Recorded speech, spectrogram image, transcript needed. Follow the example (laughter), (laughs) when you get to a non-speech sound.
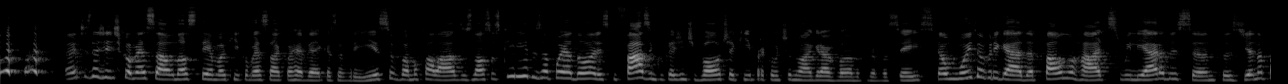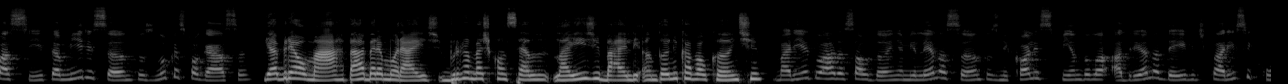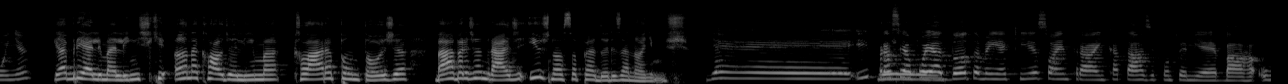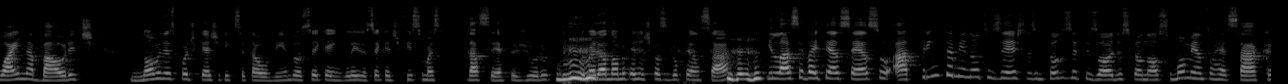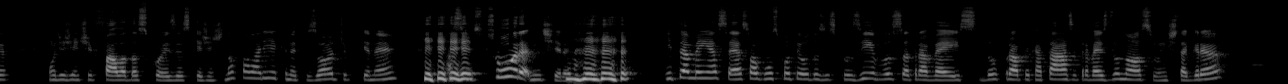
Antes da gente começar o nosso tema aqui, conversar com a Rebeca sobre isso, vamos falar dos nossos queridos apoiadores que fazem com que a gente volte aqui para continuar gravando para vocês. Então, muito obrigada, Paulo Hatz, Williara dos Santos, Diana Passita, Miri Santos, Lucas Fogaça, Gabriel Mar, Bárbara Moraes, Bruna Vasconcelos, Laís de Baile, Antônio Cavalcante, Maria Eduarda Saldanha, Milena Santos, Nicole Espíndola, Adriana David, Clarice Cunha, Gabriele Malinsky, Ana Cláudia Lima, Clara Pantoja, Bárbara de Andrade e os nossos apoiadores anônimos. Yeah! E para ser apoiador também aqui é só entrar em catarse.me barra wineaboutit. O nome desse podcast aqui que você está ouvindo, eu sei que é inglês, eu sei que é difícil, mas dá certo, eu juro. É o melhor nome que a gente conseguiu pensar. (laughs) E lá você vai ter acesso a 30 minutos extras em todos os episódios, que é o nosso Momento Ressaca, onde a gente fala das coisas que a gente não falaria aqui no episódio, porque, né? A (laughs) censura. Mentira. (laughs) E também acesso a alguns conteúdos exclusivos através do próprio Catarse, através do nosso Instagram.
